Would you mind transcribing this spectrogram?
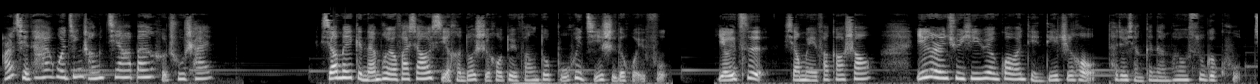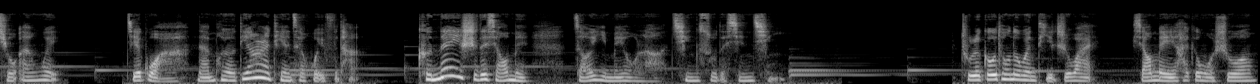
而且他还会经常加班和出差。小美给男朋友发消息，很多时候对方都不会及时的回复。有一次，小美发高烧，一个人去医院挂完点滴之后，她就想跟男朋友诉个苦，求安慰。结果啊，男朋友第二天才回复她，可那时的小美早已没有了倾诉的心情。除了沟通的问题之外，小美还跟我说，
